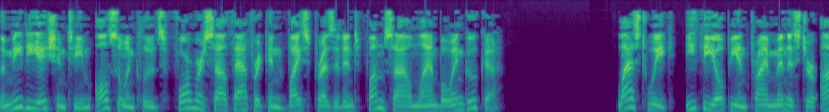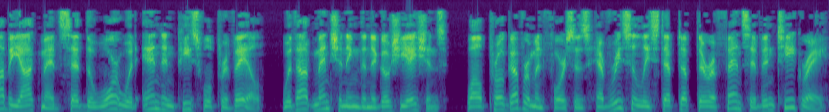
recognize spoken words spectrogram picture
the mediation team also includes former South African Vice President Phumzile Mlambo Ngcuka. Last week, Ethiopian Prime Minister Abiy Ahmed said the war would end and peace will prevail, without mentioning the negotiations, while pro-government forces have recently stepped up their offensive in Tigray.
